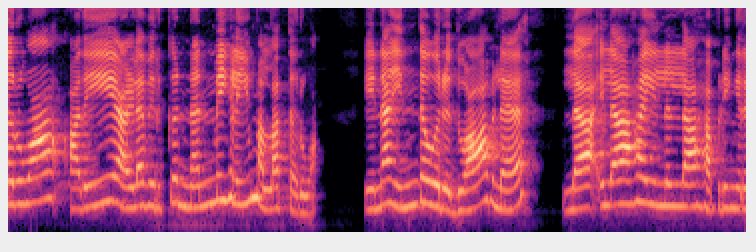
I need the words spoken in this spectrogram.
தருவான். அதே அளவிற்கு நன்மைகளையும் அல்லா தருவான். ஏன்னா இந்த ஒரு துவாவில் லா இலாஹா இல்லல்லாஹ் அப்படிங்கிற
